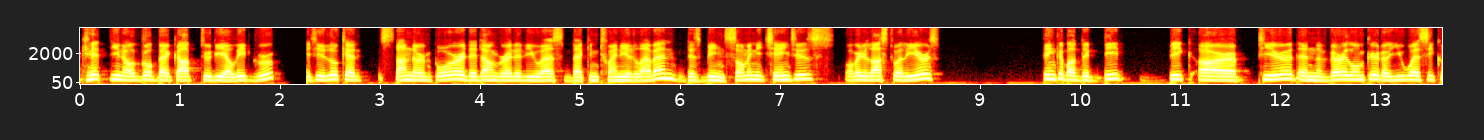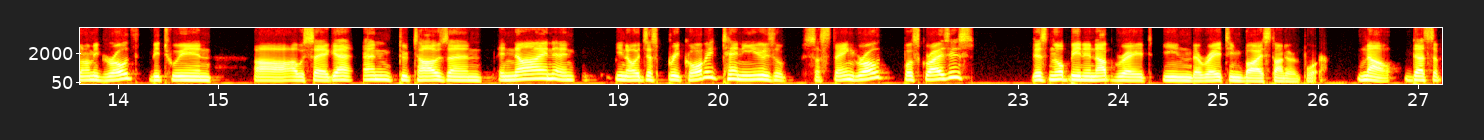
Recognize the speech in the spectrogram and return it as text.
get, you know, go back up to the elite group. If you look at Standard & Poor, they downgraded the US back in 2011. There's been so many changes over the last 12 years. Think about the big, big uh, period and a very long period of US economic growth between, uh, I would say again, 2009 and, you know, just pre-COVID, 10 years of sustained growth post-crisis. There's not been an upgrade in the rating by Standard & Poor. Now, that's a,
